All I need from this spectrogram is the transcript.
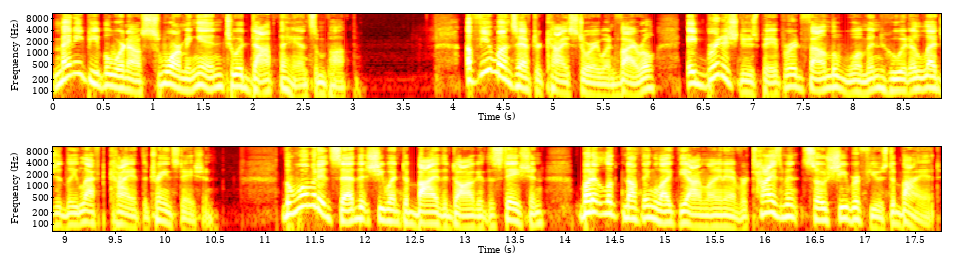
Many people were now swarming in to adopt the handsome pup. A few months after Kai's story went viral a British newspaper had found the woman who had allegedly left Kai at the train station the woman had said that she went to buy the dog at the station But it looked nothing like the online advertisement So she refused to buy it.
